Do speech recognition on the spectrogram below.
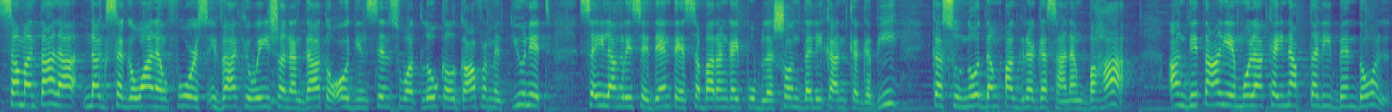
Samantala, nagsagawa ng force evacuation ng Dato Odinsinswat Local Government Unit sa ilang residente sa Barangay Poblasyon Dalican kagabi kasunod ng pagragasa ng baha. Ang detalye mula kay Naptali Bendol.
